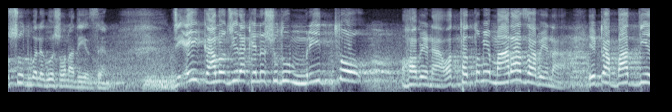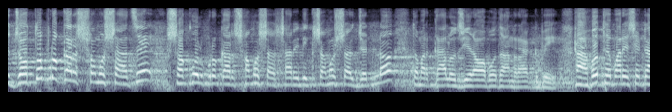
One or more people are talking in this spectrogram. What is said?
ওষুধ বলে ঘোষণা দিয়েছেন। যে এই কালো জিরা খেলে শুধু মৃত্যু হবে না, অর্থাৎ তুমি মারা যাবে না। এটা বাদ দিয়ে যত প্রকার সমস্যা আছে, সকল প্রকার সমস্যা, শারীরিক সমস্যার জন্য তোমার কালো জিরা অবদান রাখবে। হ্যাঁ হতে পারে সেটা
